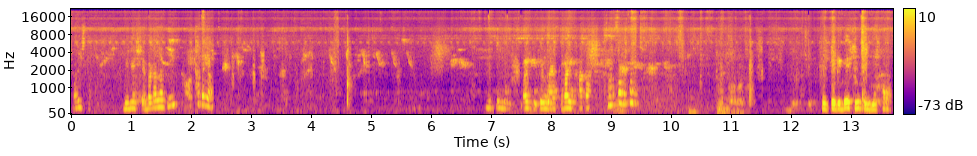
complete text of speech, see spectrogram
সারিস তো বিদেশে বেটা নাকি কথা দেয় বাড়ি ফাঁকা তুই তোকে দেখি তুমি খারাপ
